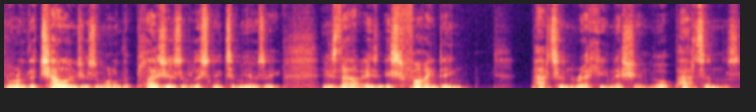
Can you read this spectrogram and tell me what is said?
One of the challenges and one of the pleasures of listening to music is that is, is finding pattern recognition or patterns,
